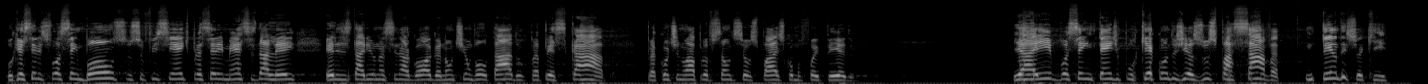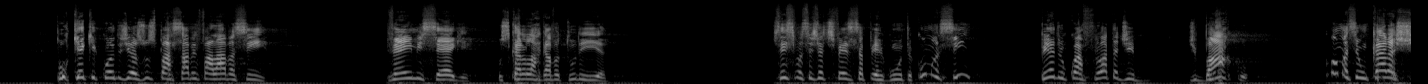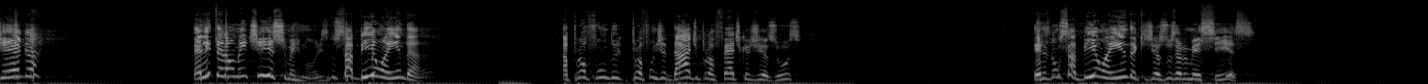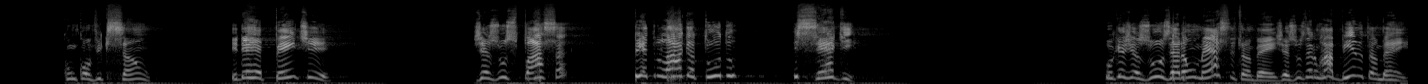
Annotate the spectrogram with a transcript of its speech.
Porque se eles fossem bons o suficiente para serem mestres da lei, eles estariam na sinagoga, não tinham voltado para pescar, para continuar a profissão de seus pais, como foi Pedro. E aí você entende por que quando Jesus passava, entenda isso aqui. Por que, que quando Jesus passava e falava assim, vem e me segue, os caras largavam tudo e ia. Não sei se você já te fez essa pergunta, como assim? Pedro com a frota de, de barco? Como assim? Um cara chega. É literalmente isso, meu irmão. Eles não sabiam ainda a profundidade profética de Jesus. Eles não sabiam ainda que Jesus era o Messias. Com convicção. E de repente, Jesus passa, Pedro larga tudo e segue. Porque Jesus era um mestre também, Jesus era um rabino também.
